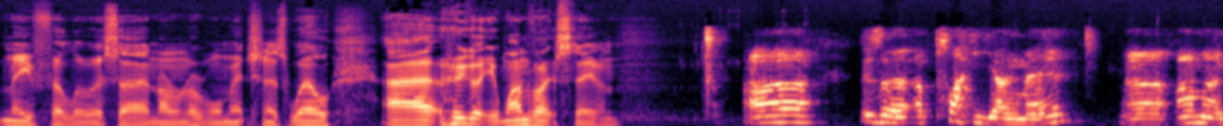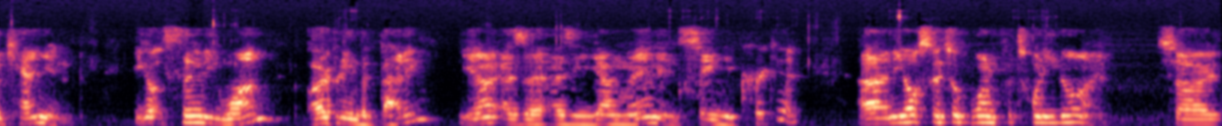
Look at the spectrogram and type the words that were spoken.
me for Lewis, uh, an honourable mention as well. Uh, who got your one vote, Stephen? Uh, there's a, a plucky young man, uh, Armand Canyon. He got 31 opening the batting, you know, as a, as a young man in senior cricket. Uh, and he also took one for 29. So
